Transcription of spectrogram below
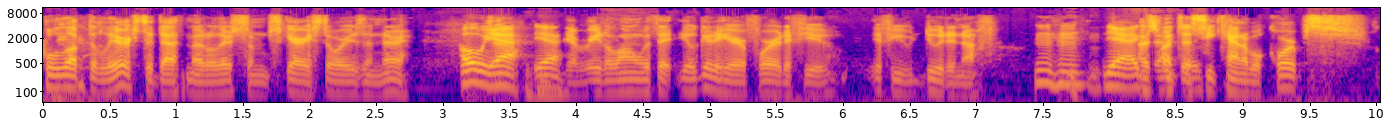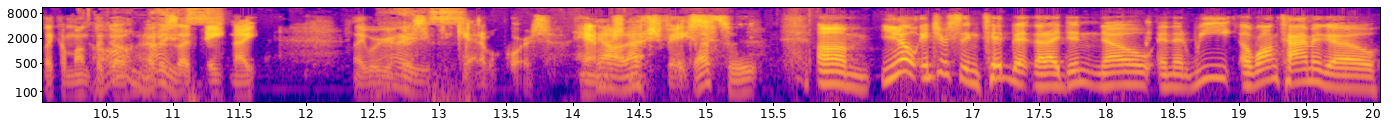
Pull up the lyrics to death metal. There's some scary stories in there. Oh yeah, yeah. Yeah, read along with it. You'll get a ear for it if you if you do it enough. Mm-hmm. Yeah, I just went to see Cannibal Corpse like a month Oh, ago. That was a nice. date night. Like we are gonna go see Cannibal Corpse. Hammer No, smash face. That's sweet. Um, you know, interesting tidbit that I didn't know, and then we a long time ago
